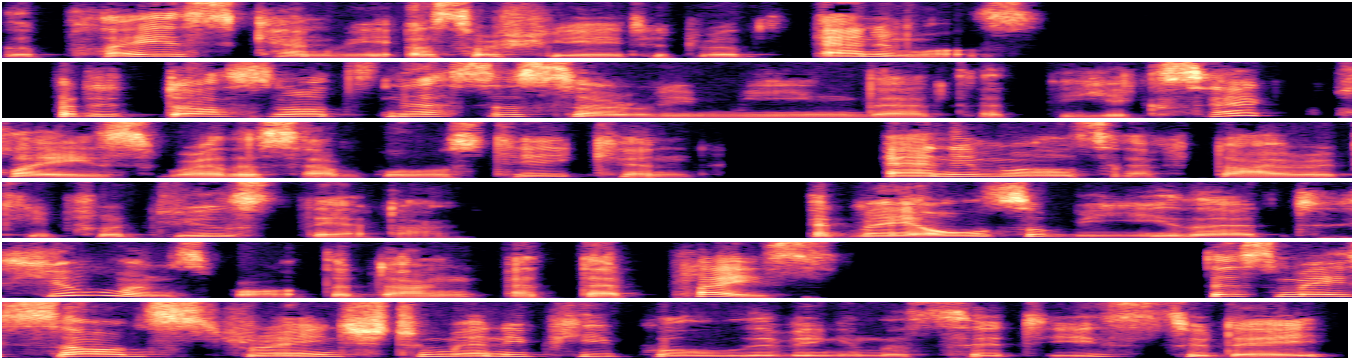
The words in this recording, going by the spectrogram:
the place can be associated with animals. But it does not necessarily mean that at the exact place where the sample was taken, animals have directly produced their dung. It may also be that humans brought the dung at that place. This may sound strange to many people living in the cities today,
